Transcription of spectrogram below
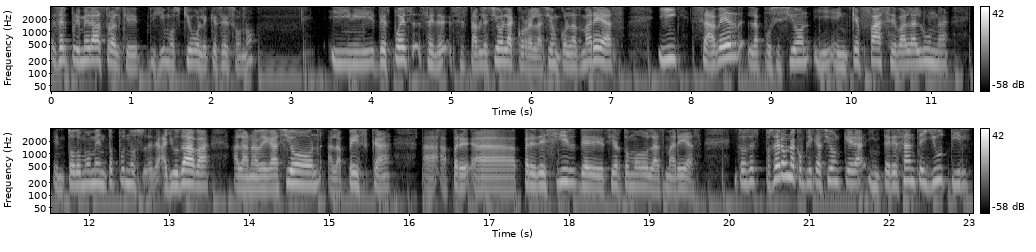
es el primer astro al que dijimos, ¿qué hubo, qué es eso, no? Y después se, se estableció la correlación con las mareas y saber la posición y en qué fase va la luna en todo momento, pues nos ayudaba a la navegación, a la pesca, a, a predecir de cierto modo las mareas. Entonces, pues era una complicación que era interesante y útil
